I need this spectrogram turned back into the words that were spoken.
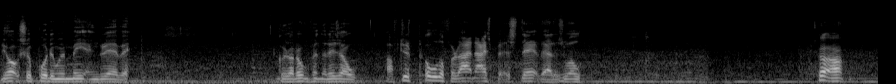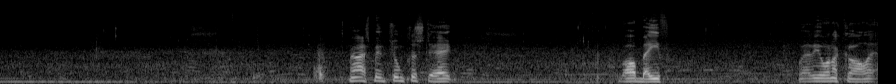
Yorkshire pudding with meat and gravy. Because I don't think there is out. I've just pulled off a right nice bit of steak there as well. Got that. Nice big chunk of steak. Or beef. Whatever you want to call it.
